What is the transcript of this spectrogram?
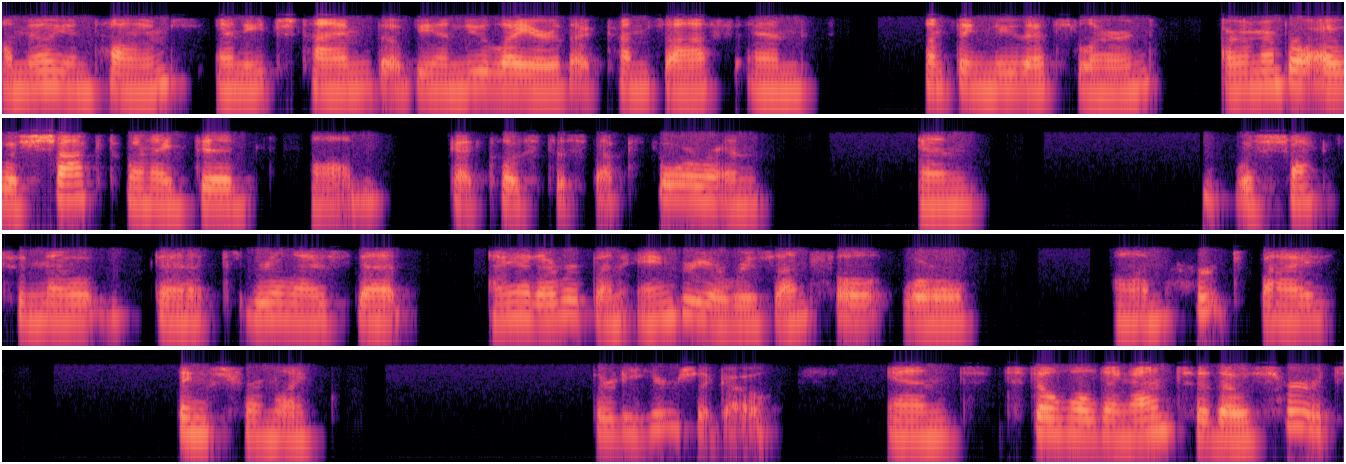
a million times, and each time there'll be a new layer that comes off and something new that's learned. I remember I was shocked when I did um, got close to step four and and was shocked to know that realized that I had ever been angry or resentful or um, hurt by things from like 30 years ago and still holding on to those hurts.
